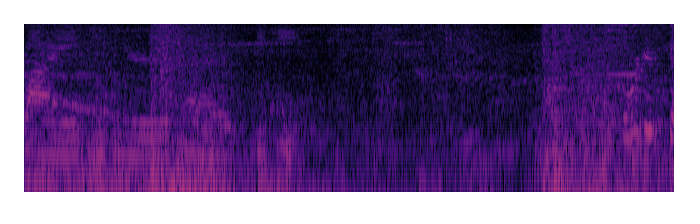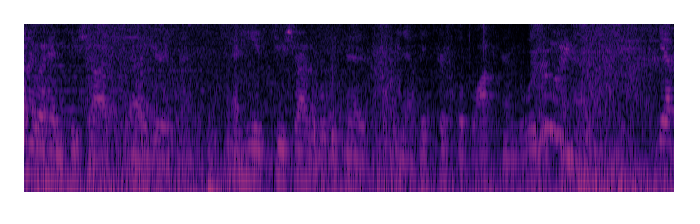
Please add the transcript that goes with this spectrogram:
by using your uh, DT. So we're just gonna go ahead and two-shot uh, Urizen. And he is two-shottable because, you know, his crystal blocks him, but we're just gonna... Yep.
